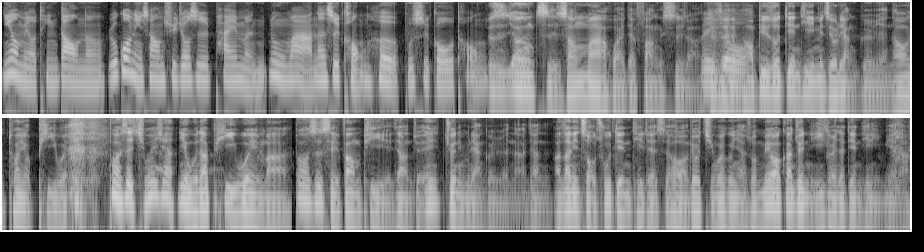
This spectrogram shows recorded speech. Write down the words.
你有没有听到？呢？如果你上去就是拍门怒骂，那是恐吓，不是沟通，就是要用指桑骂槐的方式啦，对不对？好，比如说电梯里面只有两个人，然后突然有屁味，不好意思，请问一下，你有闻到屁味吗？不知道是谁放屁耶，这样就哎，就你们两个人啊，这样子啊。当你走出电梯的时候，就警卫跟你讲说，没有，刚就你一个人在电梯里面啊。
